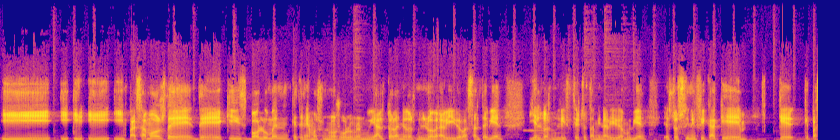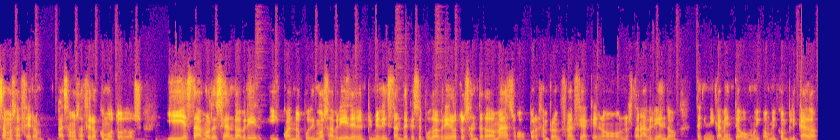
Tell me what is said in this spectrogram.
y pasamos de, X volumen, que teníamos unos volúmenes muy altos, el año 2009 ha vivido bastante bien y el 2018 también ha vivido muy bien. Esto significa que que, pasamos a cero, pasamos a cero como todos. Y estábamos deseando abrir y cuando pudimos abrir en el primer instante que se pudo abrir, otros han tardado más, o por ejemplo en Francia que no, no están abriendo técnicamente o muy, o muy complicado,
